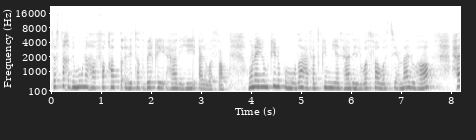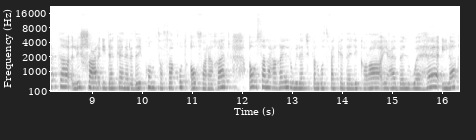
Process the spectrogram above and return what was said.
تستخدمونها فقط لتطبيق هذه الوصفة. هنا يمكنكم مضاعفة كمية هذه الوصفة واستعمالها حتى للشعر. إذا كان لديكم تساقط أو فراغات أو صلع غير ولادي فالوصفة كذلك رائعة بل وهائلة.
